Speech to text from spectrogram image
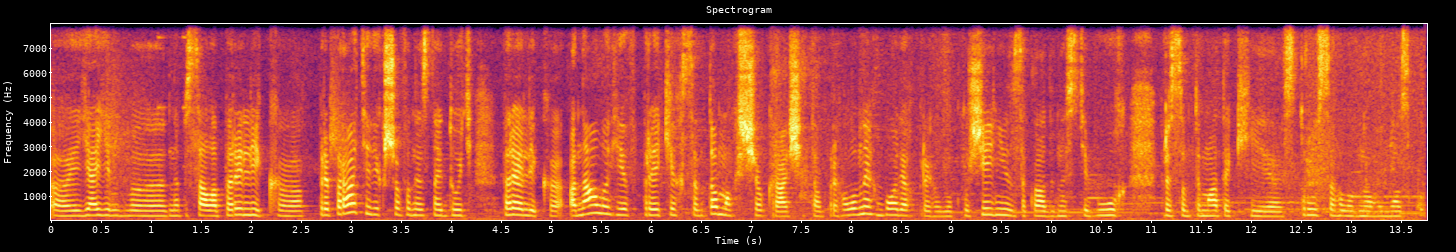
Е, Я їм е, написала перелік препаратів, якщо вони знайдуть, перелік аналогів, при яких симптомах що краще, там при головних болях, при головокружінні, закладеності вух, при симптоматиці струса головного мозку.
